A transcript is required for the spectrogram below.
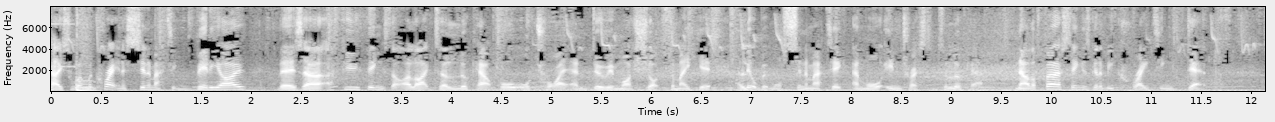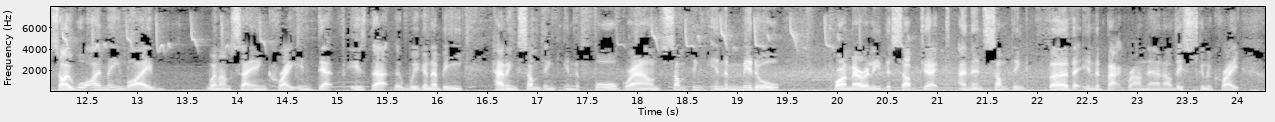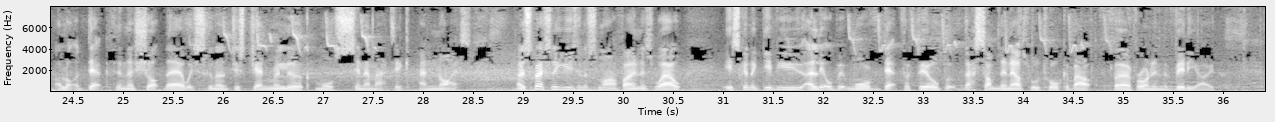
Okay, so when we're creating a cinematic video, there's uh, a few things that I like to look out for or try and do in my shots to make it a little bit more cinematic and more interesting to look at. Now, the first thing is going to be creating depth. So what I mean by when I'm saying creating depth is that, that we're going to be having something in the foreground, something in the middle, primarily the subject, and then something further in the background there. Now this is going to create a lot of depth in the shot there, which is going to just generally look more cinematic and nice. And especially using a smartphone as well, it's going to give you a little bit more of depth of field, but that's something else we'll talk about further on in the video.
